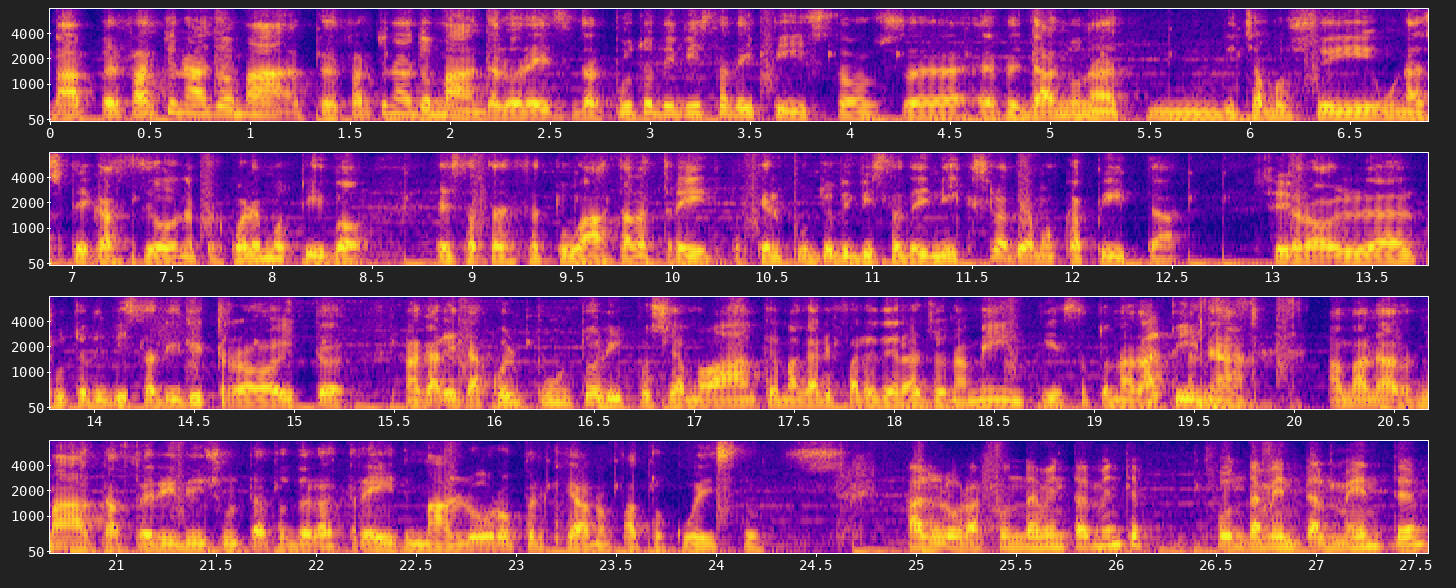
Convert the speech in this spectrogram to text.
ma per farti, una doma- per farti una domanda, Lorenzo, dal punto di vista dei Pistons, eh, eh dando una, diciamo sì, una spiegazione, per quale motivo è stata effettuata la trade? Perché il punto di vista dei Knicks l'abbiamo capita, sì. però il, il, punto di vista di Detroit, magari da quel punto lì possiamo anche magari fare dei ragionamenti. È stata una rapina a mano armata per il risultato della trade, ma loro perché hanno fatto questo? Allora, fondamentalmente, fondamentalmente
